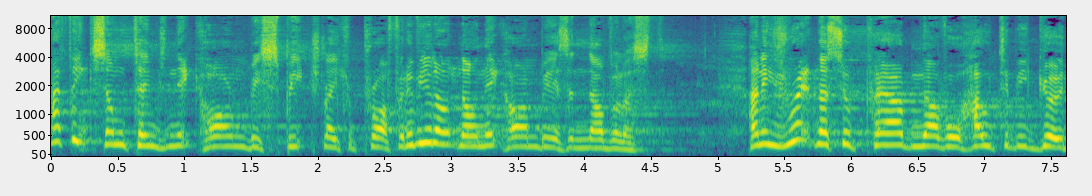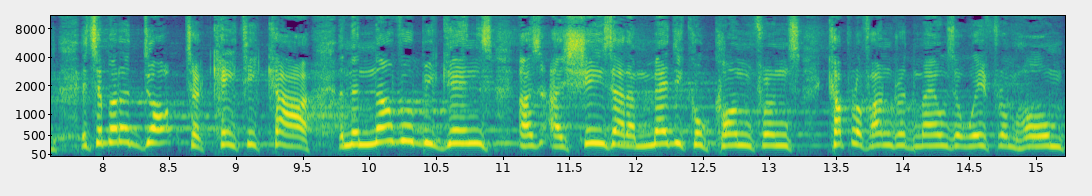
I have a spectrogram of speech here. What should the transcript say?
I think sometimes Nick Hornby speaks like a prophet. If you don't know, Nick Hornby is a novelist. And he's written a superb novel, How to Be Good. It's about a doctor, Katie Carr. And the novel begins as, as she's at a medical conference, a couple of hundred miles away from home,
